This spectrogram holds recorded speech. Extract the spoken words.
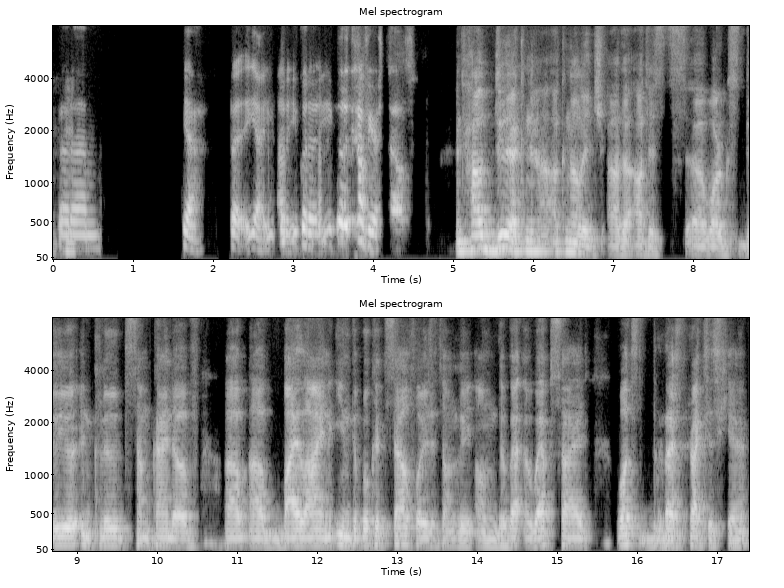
Mm-hmm. But um yeah, but yeah, you've got to, you've got to you've got to cover yourself. And how do you acknowledge other artists' uh, works? Do you include some kind of byline in the book itself, or is it only on the website? What's the best practice here?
